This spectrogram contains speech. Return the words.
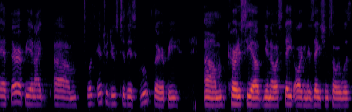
at therapy, and I um, was introduced to this group therapy, um, courtesy of you know a state organization, so it was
